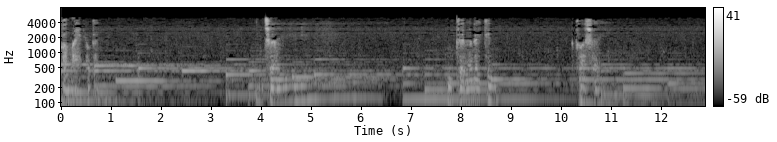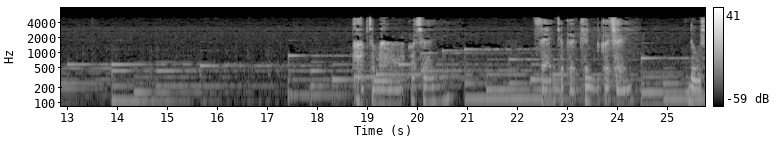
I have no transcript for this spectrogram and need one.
ความหมายเดียวกันใช้เกิดอะไรขึ้น ก็ใช้ภาพจะมาก็ใช้แสงจะเกิดขึ้นก็ใช้ ดูเฉ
